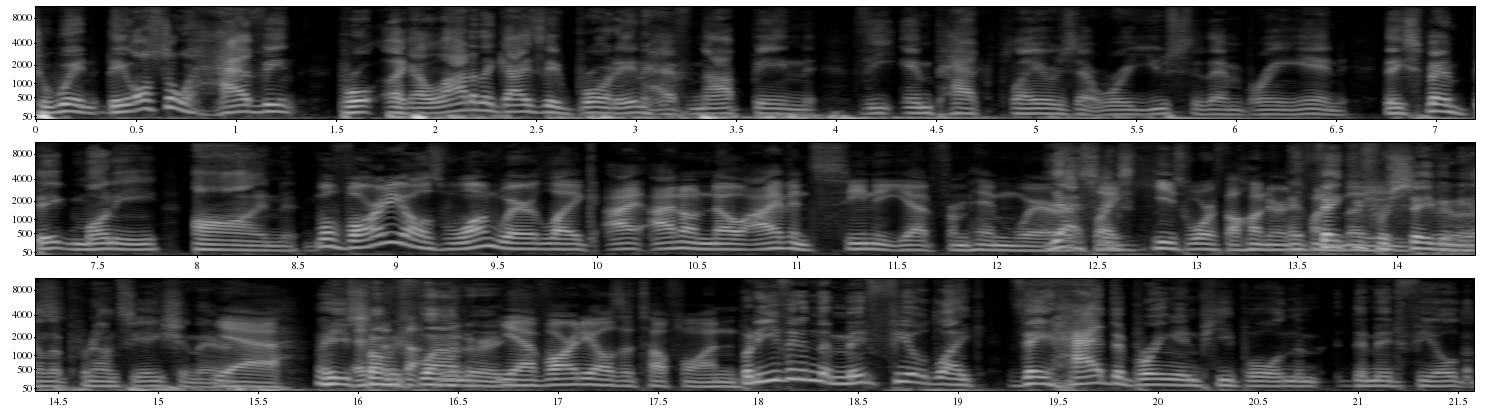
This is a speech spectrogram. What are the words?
to win. They also haven't brought like a lot of the guys they brought in have not been the impact players that we're used to them bringing in. They spent big money on Well, Vardiol's one where like I, I don't know I haven't seen it yet from him where Yes, it's like ex- he's worth 120 and thank you for saving me on the pronunciation there. yeah You saw me tou- floundering. yeah Vardiol's a tough one But even in the midfield, like they had to bring in people in the, the midfield,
